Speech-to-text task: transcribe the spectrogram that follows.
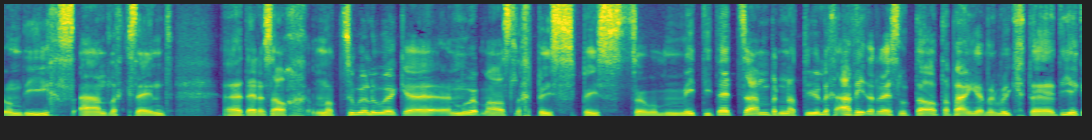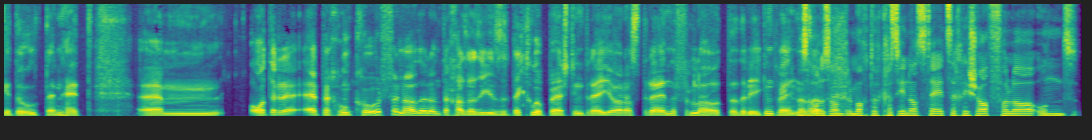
und ich es ähnlich sehen, äh, dieser Sache noch zuschauen. Mutmaßlich bis, bis so Mitte Dezember natürlich auch wieder Resultat abhängig, ob man wirklich die, die Geduld dann hat. Ähm, oder er bekommt Kurven, oder? Und dann kann es sein, dass er den Club erst in drei Jahren als Trainer verlässt, oder irgendwann. Also alles andere macht doch keinen Sinn, als der jetzt ein bisschen arbeiten lassen und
